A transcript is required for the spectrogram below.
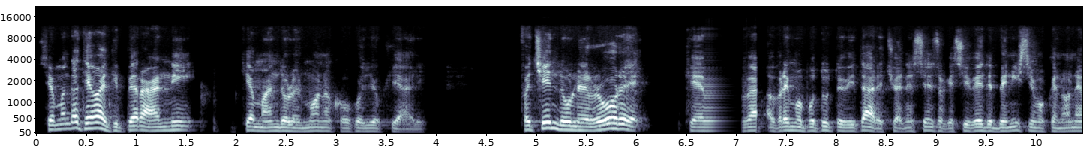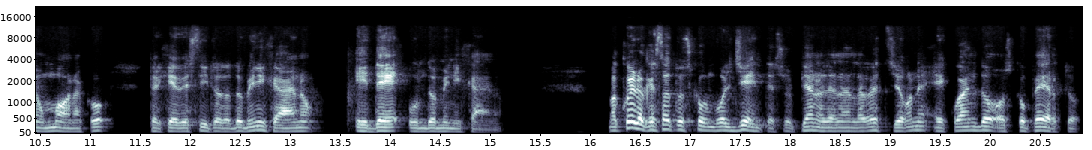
Siamo andati avanti per anni chiamandolo il monaco con gli occhiali, facendo un errore che avremmo potuto evitare, cioè nel senso che si vede benissimo che non è un monaco perché è vestito da domenicano ed è un domenicano. Ma quello che è stato sconvolgente sul piano della narrazione è quando ho scoperto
